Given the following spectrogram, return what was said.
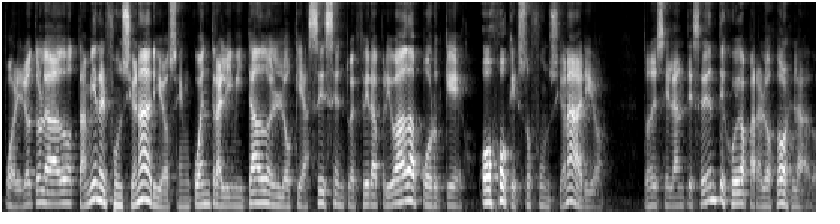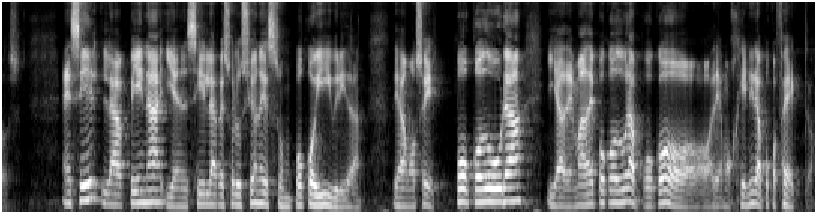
Por el otro lado, también el funcionario se encuentra limitado en lo que haces en tu esfera privada porque ojo que sos funcionario. Entonces el antecedente juega para los dos lados. En sí la pena y en sí la resolución es un poco híbrida. Digamos, es poco dura y además de poco dura, poco, digamos, genera poco efecto.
